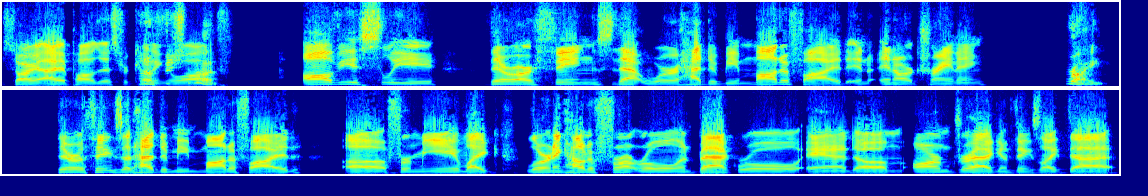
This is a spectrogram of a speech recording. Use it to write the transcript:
sorry, I apologize for cutting for you sure. off. Obviously there are things that were had to be modified in in our training. right. There are things that had to be modified uh, for me, like learning how to front roll and back roll and um, arm drag and things like that.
